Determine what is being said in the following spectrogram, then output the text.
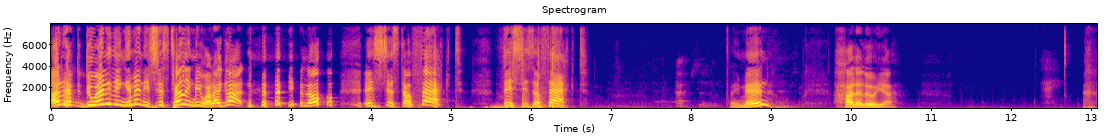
I don't have to do anything. Amen. It's just telling me what I got. you know, it's just a fact. This is a fact. Amen. Hallelujah.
